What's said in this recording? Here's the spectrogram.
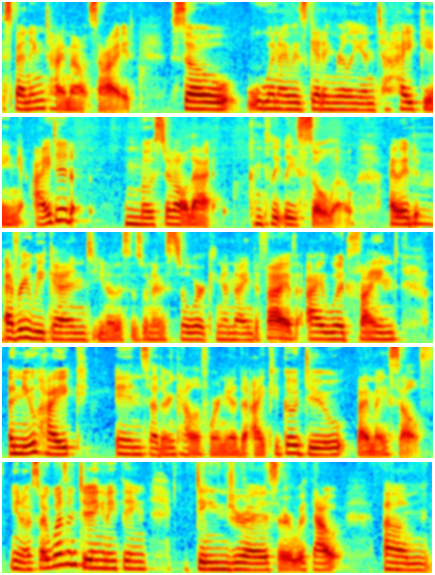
spending time outside. So when I was getting really into hiking, I did most of all that completely solo. I would mm. every weekend, you know, this is when I was still working on nine to five, I would find a new hike in Southern California that I could go do by myself. You know, so I wasn't doing anything dangerous or without, um,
